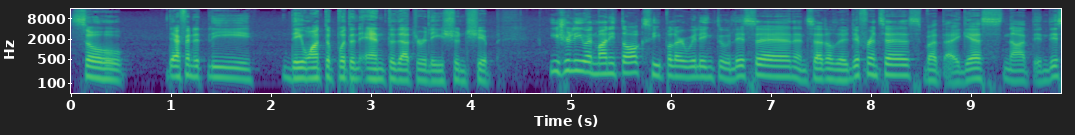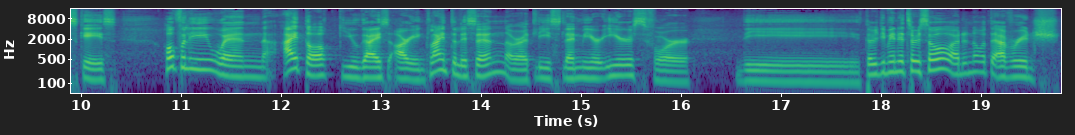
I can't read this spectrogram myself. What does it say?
So definitely they want to put an end to that relationship usually when money talks, people are willing to listen and settle their differences, but I guess not in this case. Hopefully, when I talk, you guys are inclined to listen or at least lend me your ears for the 30 minutes or so. I don't know what the average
